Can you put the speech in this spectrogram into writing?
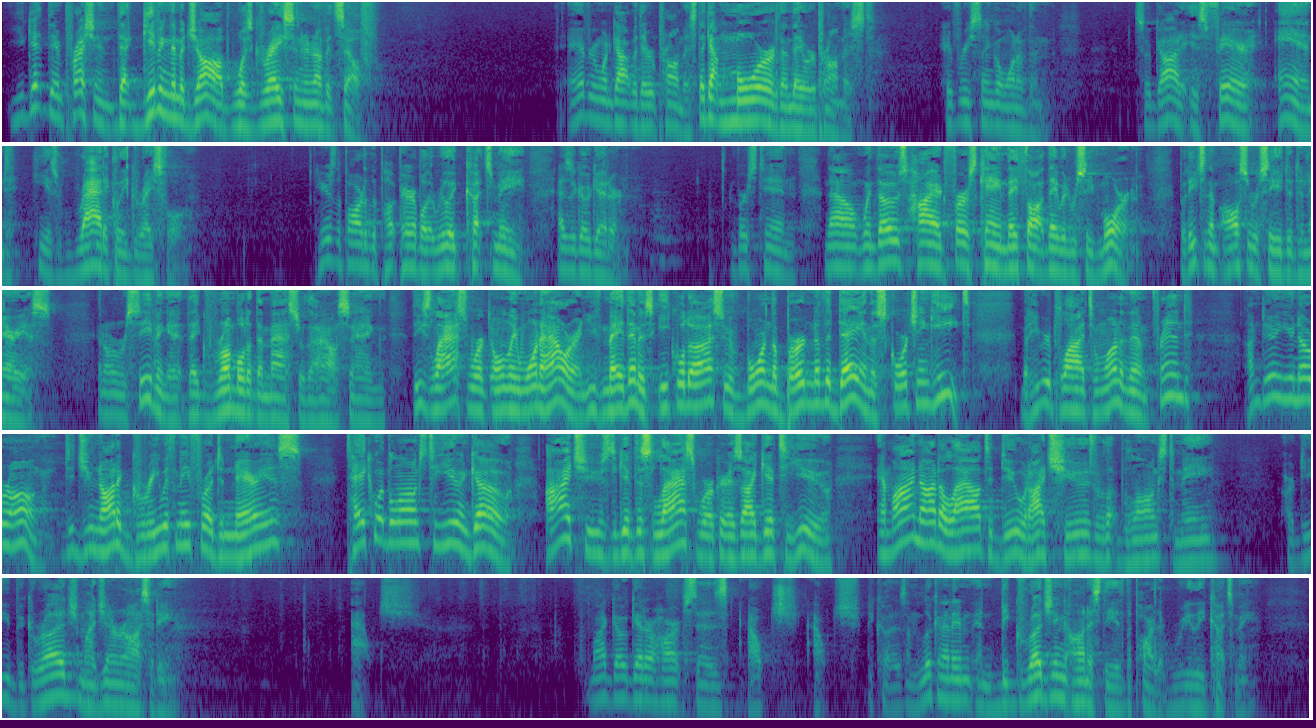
You get the impression that giving them a job was grace in and of itself. Everyone got what they were promised. They got more than they were promised. Every single one of them. So God is fair and he is radically graceful. Here's the part of the parable that really cuts me as a go getter. Verse 10 Now, when those hired first came, they thought they would receive more, but each of them also received a denarius. And on receiving it, they grumbled at the master of the house, saying, These last worked only one hour, and you've made them as equal to us who have borne the burden of the day and the scorching heat. But he replied to one of them, Friend, I'm doing you no wrong. Did you not agree with me for a denarius? Take what belongs to you and go. I choose to give this last worker as I give to you. Am I not allowed to do what I choose with what belongs to me? Or do you begrudge my generosity? Ouch. My go getter heart says, ouch, ouch, because I'm looking at him and begrudging honesty is the part that really cuts me.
